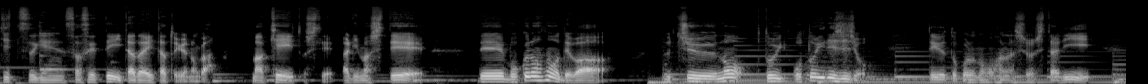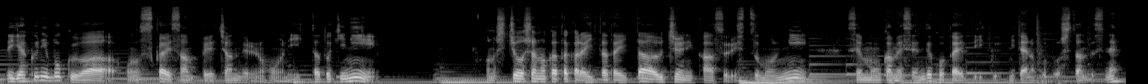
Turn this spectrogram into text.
実現させていただいたというのが、まあ経緯としてありまして、で、僕の方では宇宙のおトイレ事情っていうところのお話をしたり、で逆に僕はこのスカイ三平チャンネルの方に行った時に、この視聴者の方からいいた宇宙に関する質問に専門家目線で答えていくみたいなことをしたんですね。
